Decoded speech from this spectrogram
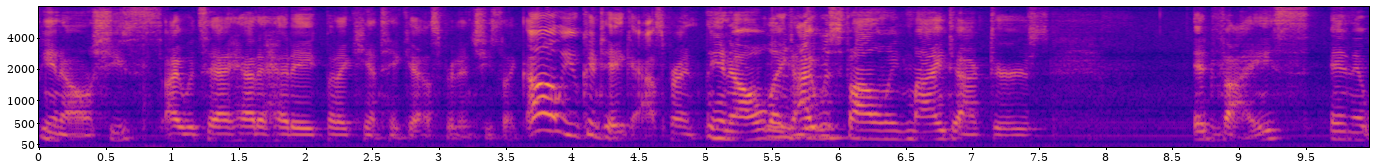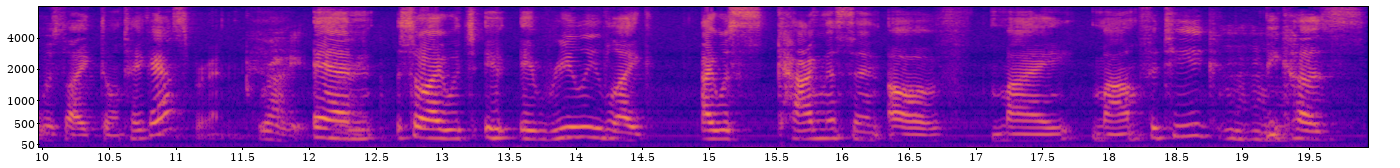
you know she's i would say i had a headache but i can't take aspirin and she's like oh you can take aspirin you know like i Mhm. was following my doctor's advice and it was like don't take aspirin Right. and so i would it, it really like i was cognizant of my mom fatigue Mhm. because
